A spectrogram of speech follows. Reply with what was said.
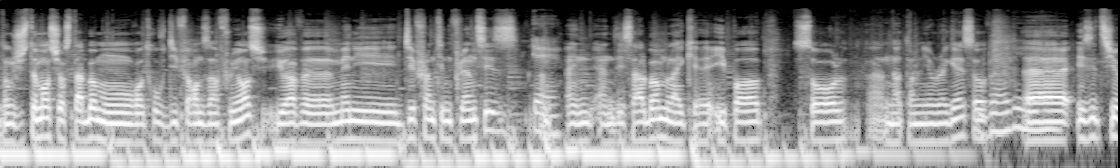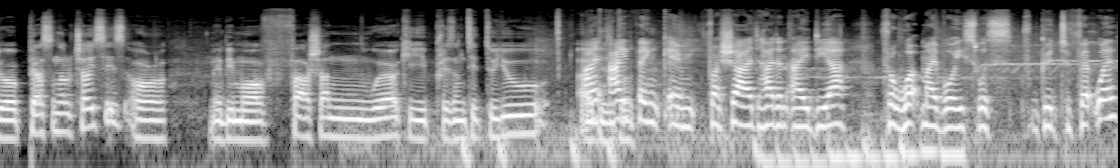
donc justement sur cet album on retrouve différentes influences you have uh, many different influences Yeah. in, in this album like uh, hip hop soul uh, not only reggae so Uh, is it your personal choices or maybe more fashion work he presented to you? I, I think um, Farshad had an idea for what my voice was good to fit with,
